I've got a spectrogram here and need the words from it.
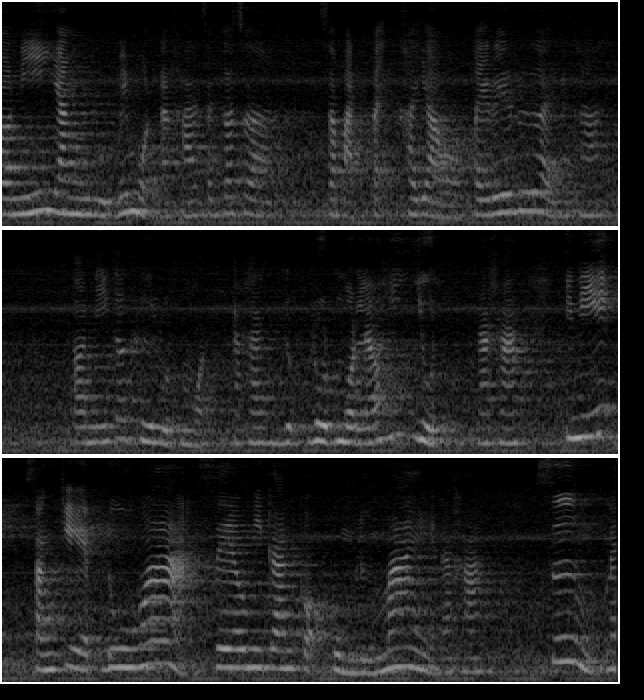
ตอนนี้ยังหลุดไม่หมดนะคะอาจารย์ก็จะสะบัดไปเขย่าไปเรื่อยๆนะคะ ตอนนี้ก็คือหลุดหมดนะคะหลุดหมดแล้วให้หยุดนะคะ ทีนี้สังเกตดูว่าเซลล์มีการเกาะกลุ่มหรือไม่นะคะ ซึ่งใน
